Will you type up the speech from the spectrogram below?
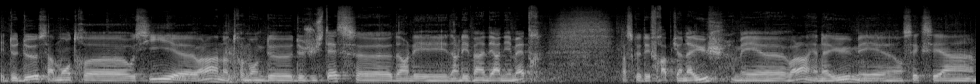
Et de deux, ça montre euh, aussi voilà, notre manque de, justesse dans, les, dans les 20 derniers mètres. Parce que des frappes, il y en a eu, mais voilà, il y en a eu, mais on sait que c'est un,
